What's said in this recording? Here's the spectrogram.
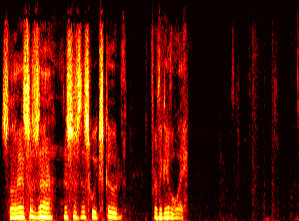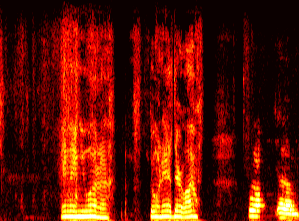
So this is uh, this is this week's code for the giveaway. Anything you want to go and add there, Lyle? Well, um,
